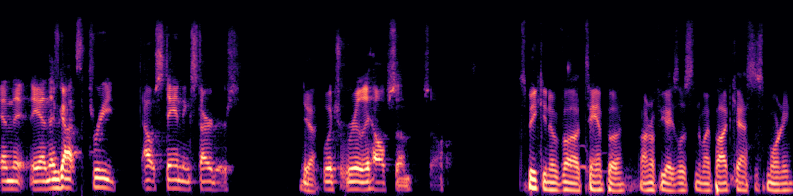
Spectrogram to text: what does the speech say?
and they, yeah, and they've got three outstanding starters. Yeah. which really helps them. So speaking of uh, Tampa, I don't know if you guys listened to my podcast this morning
